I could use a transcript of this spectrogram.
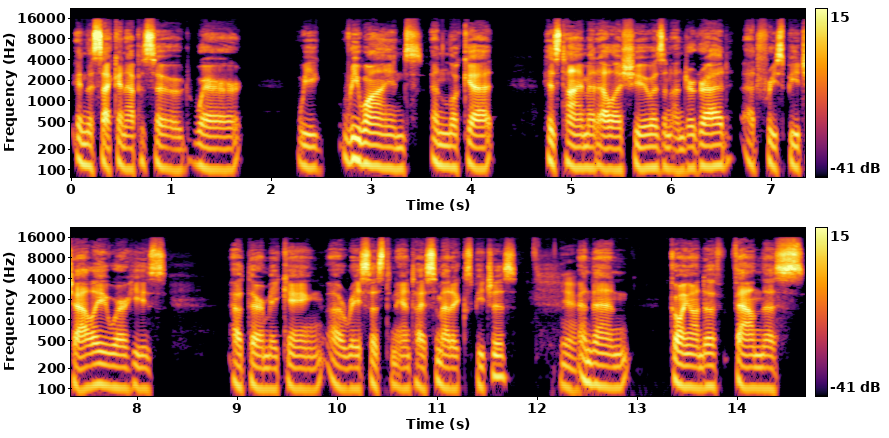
in the second episode where we rewind and look at his time at LSU as an undergrad at Free Speech Alley, where he's out there making uh, racist and anti Semitic speeches. Yeah. And then going on to found this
